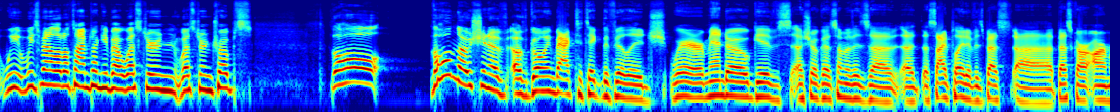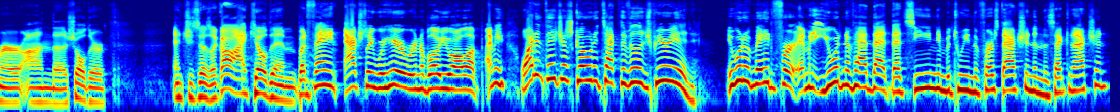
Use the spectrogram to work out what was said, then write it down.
we we spent a little time talking about western western tropes. The whole the whole notion of of going back to take the village, where Mando gives Ahsoka some of his uh, a, a side plate of his best uh, Beskar armor on the shoulder, and she says like, "Oh, I killed him," but Faint, actually, we're here. We're gonna blow you all up. I mean, why didn't they just go and attack the village? Period. It would have made for. I mean, you wouldn't have had that that scene in between the first action and the second action,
